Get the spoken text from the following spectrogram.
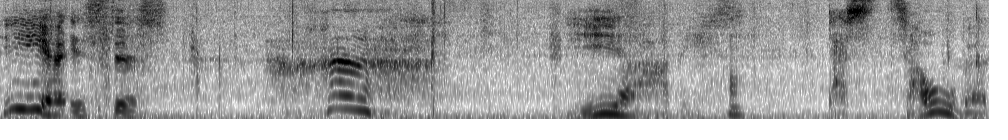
hier ist es. Aha. Hier habe ich's. Das Zauberbuch.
